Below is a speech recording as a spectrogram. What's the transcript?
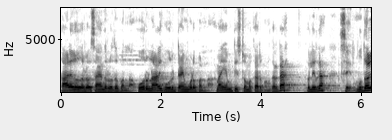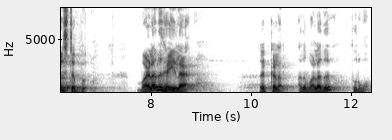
காலையில் ஒரு தடவை சாயந்தரம் ஒரு தடவை பண்ணலாம். ஒரு நாளைக்கு ஒரு டைம் கூட பண்ணலாம். ஆனால் எம்டி ஸ்டொமக்காக இருக்கணும். கரெக்டாக சொல்லியிருக்கேன் சரி முதல் ஸ்டெப்பு வலது கையில் ரெட் கலர் அது வலது துருவம்.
